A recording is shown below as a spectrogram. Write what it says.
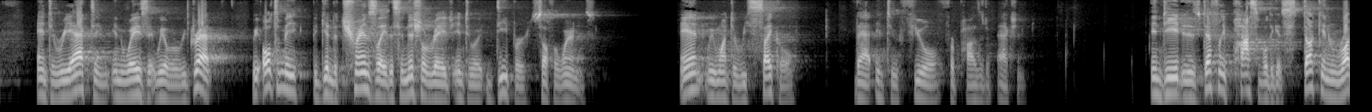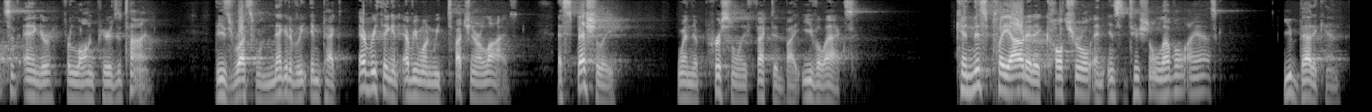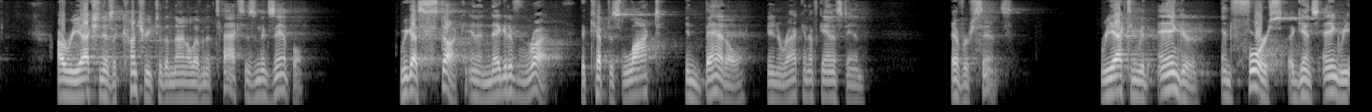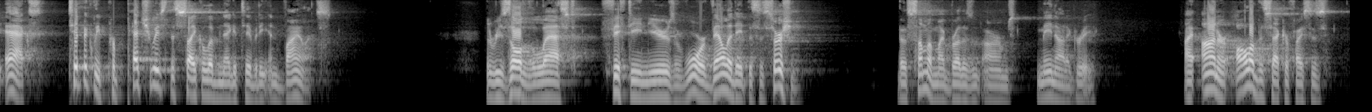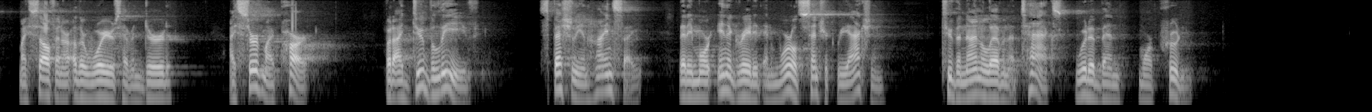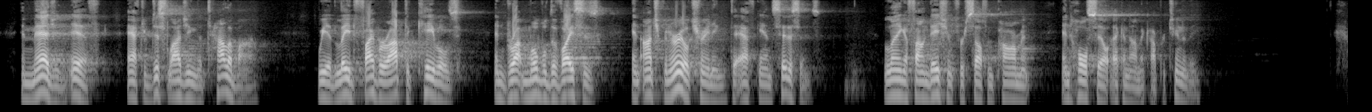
and to reacting in ways that we will regret, we ultimately begin to translate this initial rage into a deeper self awareness. And we want to recycle that into fuel for positive action. Indeed, it is definitely possible to get stuck in ruts of anger for long periods of time. These ruts will negatively impact everything and everyone we touch in our lives, especially when they're personally affected by evil acts. Can this play out at a cultural and institutional level, I ask? You bet it can. Our reaction as a country to the 9 11 attacks is an example. We got stuck in a negative rut that kept us locked in battle in Iraq and Afghanistan ever since. Reacting with anger and force against angry acts typically perpetuates the cycle of negativity and violence. The result of the last 15 years of war validate this assertion, though some of my brothers in arms may not agree. I honor all of the sacrifices myself and our other warriors have endured. I serve my part, but I do believe, especially in hindsight, that a more integrated and world centric reaction to the 9 11 attacks would have been more prudent. Imagine if, after dislodging the Taliban, we had laid fiber optic cables and brought mobile devices and entrepreneurial training to Afghan citizens, laying a foundation for self empowerment and wholesale economic opportunity.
